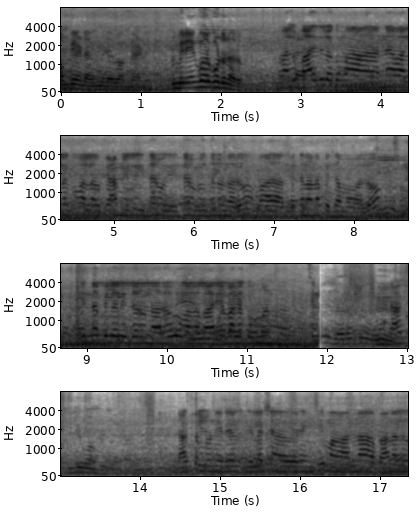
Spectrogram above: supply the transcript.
పంపించండి పంపించండి ఇప్పుడు మీరు ఏం కోరుకుంటున్నారు? వాళ్ళు బాధితులకు మా అన్నయ్య వాళ్ళకు వాళ్ళ ఫ్యామిలీలో ఇద్దరు ఇద్దరు వృద్ధులు ఉన్నారు. మా పెద్దనాన్న పెద్దమ్మ వాళ్ళు. చిన్న పిల్లలు ఇద్దరు ఉన్నారు. వాళ్ళ భార్య వాళ్ళకు డాక్టర్లు నిర్- నిర్లక్ష్యం వివరించి మా అన్న ప్రాణాలు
